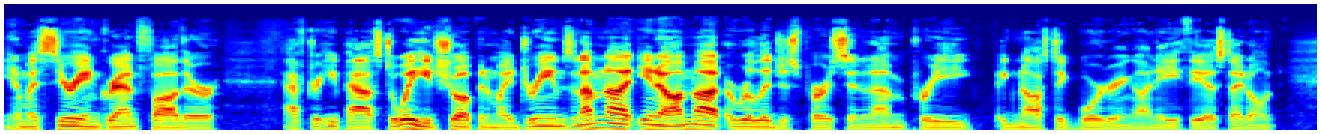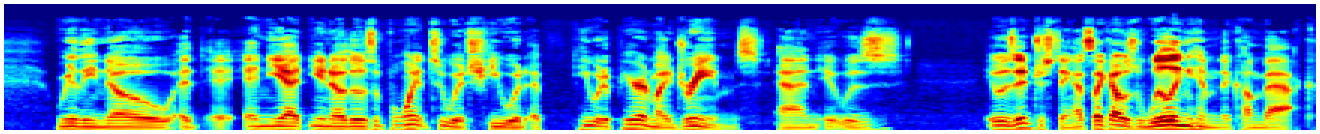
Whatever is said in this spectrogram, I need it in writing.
you know, my Syrian grandfather, after he passed away, he'd show up in my dreams. And I'm not, you know, I'm not a religious person and I'm pretty agnostic, bordering on atheist. I don't really know. And yet, you know, there was a point to which he would he would appear in my dreams, and it was it was interesting. That's like I was willing him to come back.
